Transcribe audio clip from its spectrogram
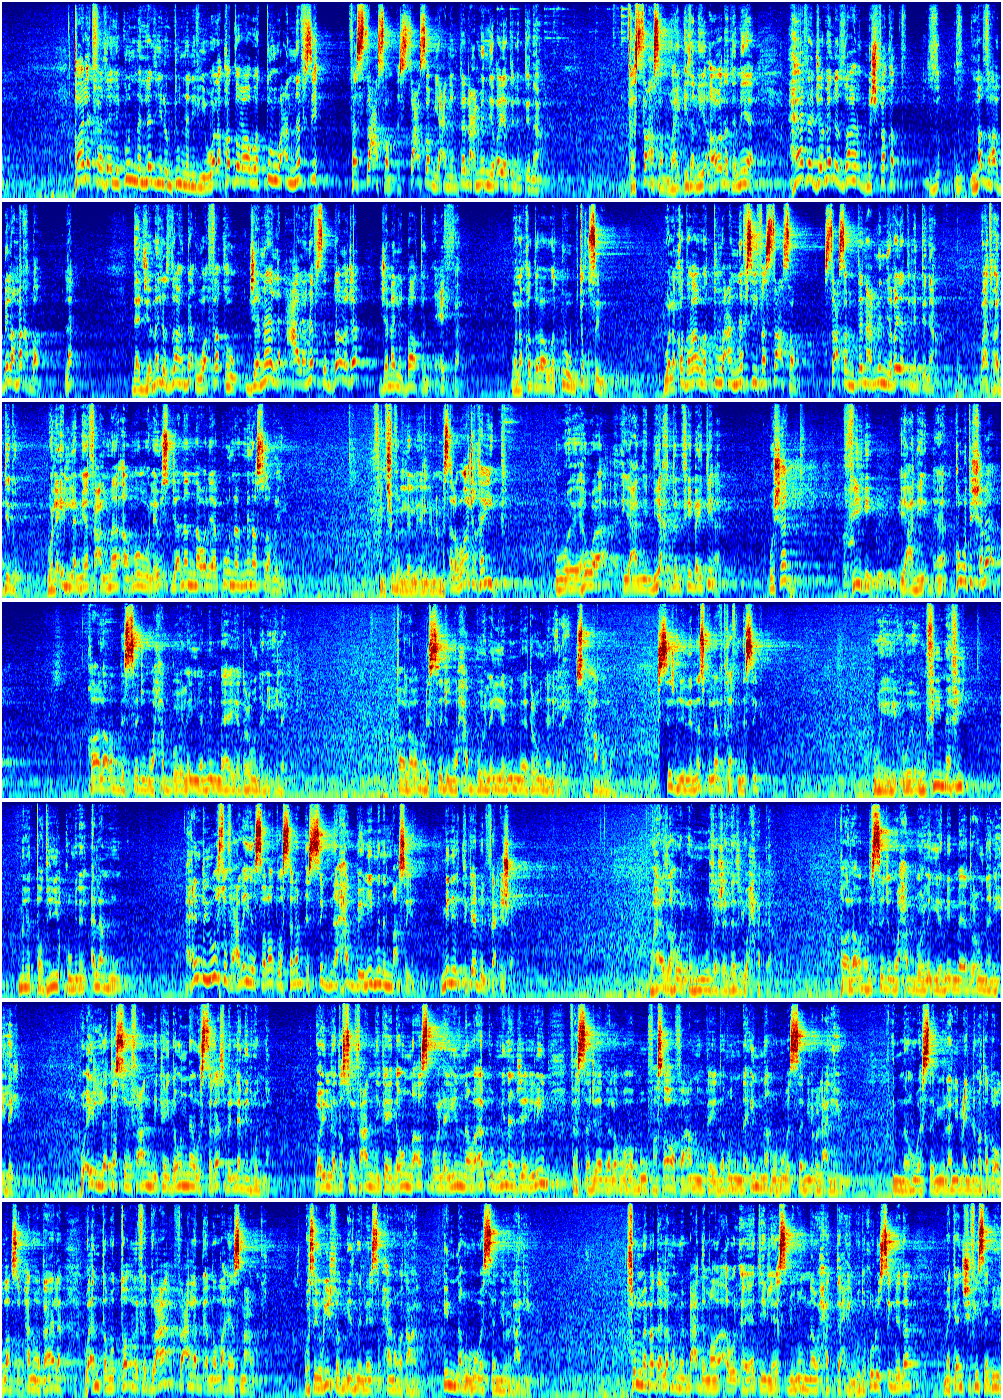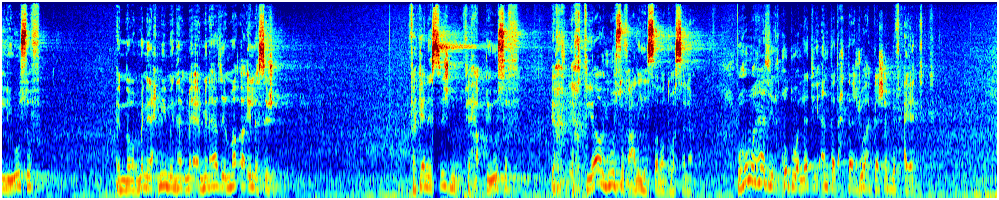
قالت فذلكن الذي لمتنني فيه ولقد راودته عن نفسه فاستعصم. استعصم يعني امتنع مني غاية الامتناع. فاستعصم. إذا هي أرادت أن هي هذا الجمال الظاهر مش فقط مظهر بلا مخبر لا. ده الجمال الظاهر ده وفقه جمال على نفس الدرجة جمال الباطن عفة. ولقد راودته بتقسم. ولقد راودته عن نفسي فاستعصم. استعصم امتنع مني غاية الامتناع. وهتهدده. ولئن لم يفعل ما أمره ليسجنن وليكون من الصاغرين. شوف المسألة هو رجل غريب. وهو يعني بيخدم في بيتها. وشاب. فيه يعني قوة الشباب. قال رب السجن وحب إلي مما يدعونني إليه. قال رب السجن وحب إلي مما يدعونني إليه. سبحان الله. السجن اللي الناس كلها بتخاف من السجن. وفيما فيه من التضييق ومن الألم. عند يوسف عليه الصلاة والسلام السجن أحب إليه من المعصية من ارتكاب الفاحشة. وهذا هو النموذج الذي يحكى قال رب السجن وحب إلي مما يدعونني إليه وإلا تصرف عني كيدهن واستغاث بالله منهن. وإلا تصرف عني كيدهن أصب إليهن وأكن من الجاهلين. فاستجاب له ربه فصرف عنه كيدهن. إنه هو السميع العليم. إنه هو السميع العليم. عندما تدعو الله سبحانه وتعالى وأنت مضطر في الدعاء فاعلم بأن الله يسمعك. وسيغيثك بإذن الله سبحانه وتعالى. إنه هو السميع العليم. ثم بدأ لهم من بعد ما رأوا الآيات ليسجننه حتى حين. ودخول السجن ده ما كانش فيه سبيل ليوسف إن ربنا يحميه من من هذه المرأة إلا السجن. فكان السجن في حق يوسف اختيار يوسف عليه الصلاة والسلام. وهو هذه القدوة التي أنت تحتاجها كشاب في حياتك.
